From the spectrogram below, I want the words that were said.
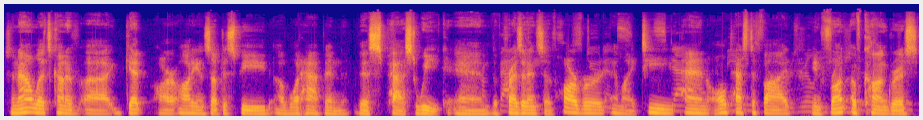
So now let's kind of uh, get our audience up to speed of what happened this past week. And the presidents of Harvard, MIT, Penn all testified in front of Congress.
